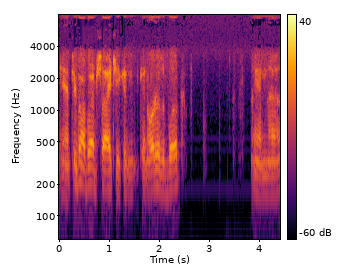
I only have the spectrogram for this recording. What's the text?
And through my website, you can can order the book, and uh,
